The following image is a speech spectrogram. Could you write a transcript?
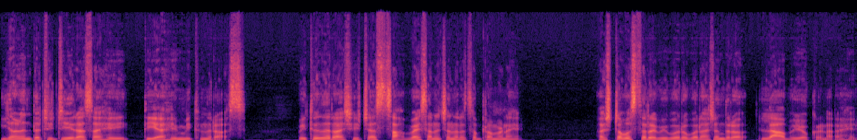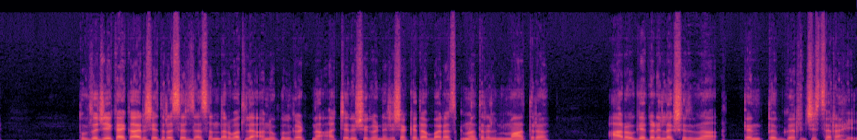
यानंतरची जी रास आहे ती आहे मिथुन रास. मिथुन राशीच्या सहाव्या स्थान चंद्राचं भ्रमण आहे. अष्टमस्त रवीबरोबर हा चंद्र लाभ योग करणार आहे. तुमचं जे काही कार्यक्षेत्र असेल त्या संदर्भातल्या अनुकूल घटना आजच्या दिवशी घडण्याची शक्यता बऱ्याच प्रमाणात राहील. मात्र आरोग्याकडे लक्ष देणं अत्यंत गरजेचं राहील.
